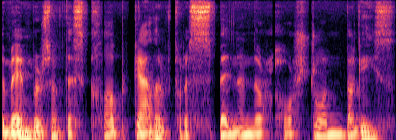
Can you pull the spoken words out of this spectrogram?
the members of this club gathered for a spin in their horse drawn buggies.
